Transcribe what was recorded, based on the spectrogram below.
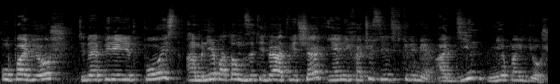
упадешь, тебя переедет поезд, а мне потом за тебя отвечать, я не хочу сидеть в тюрьме. Один не пойдешь.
